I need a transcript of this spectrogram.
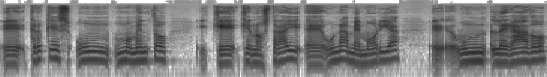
Eh, creo que es un, momento que, que nos trae una memoria, un legado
